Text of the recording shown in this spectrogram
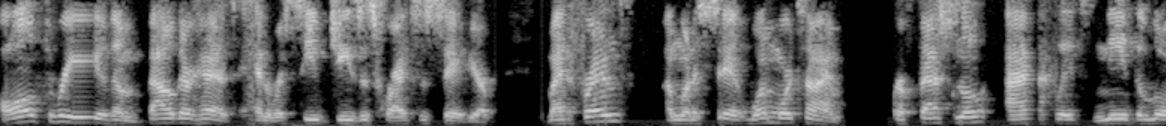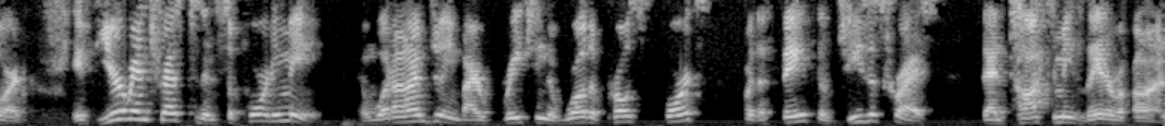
all three of them bowed their heads and received Jesus Christ as Savior. My friends, I'm going to say it one more time. Professional athletes need the Lord. If you're interested in supporting me, and what I'm doing by reaching the world of pro sports for the faith of Jesus Christ, then talk to me later on.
